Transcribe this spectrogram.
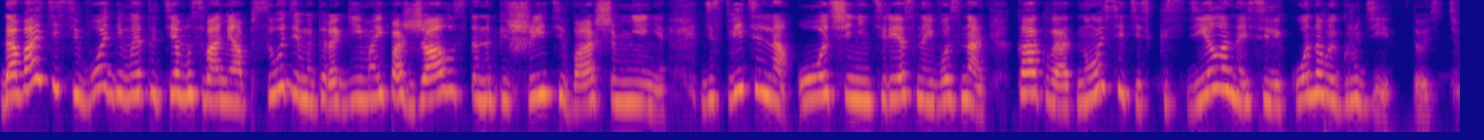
Давайте сегодня мы эту тему с вами обсудим. И, дорогие мои, пожалуйста, напишите ваше мнение. Действительно, очень интересно его знать. Как вы относитесь к сделанной силиконовой груди? То есть...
